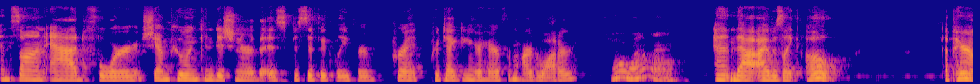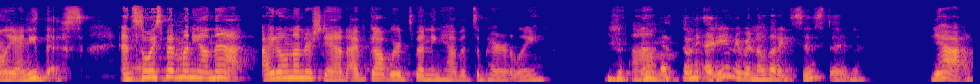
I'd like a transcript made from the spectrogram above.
and saw an ad for shampoo and conditioner that is specifically for pre- protecting your hair from hard water. oh wow and that I was like, oh, apparently I need this. And so I spent money on that. I don't understand. I've got weird spending habits apparently. Um, so- i didn't even know that existed Yeah,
